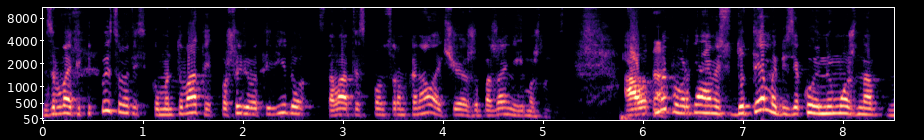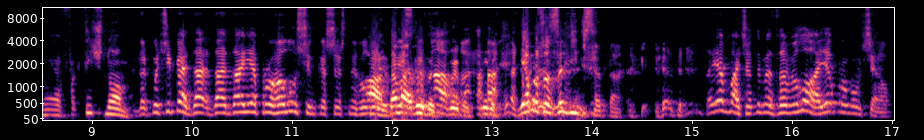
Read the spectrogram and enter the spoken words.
Не забувайте підписуватись, коментувати, поширювати відео, ставати спонсором каналу, якщо є бажання і можливість. А от Так. ми повертаємось до теми, без якої не можна фактично. Так почекай, дай, дай, дай я про Галущенка ще ж не говорив. А, давай, вибач, вибач, вибач. Я просто завівся так. Та я бачу, тебе завело, а я промовчав.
